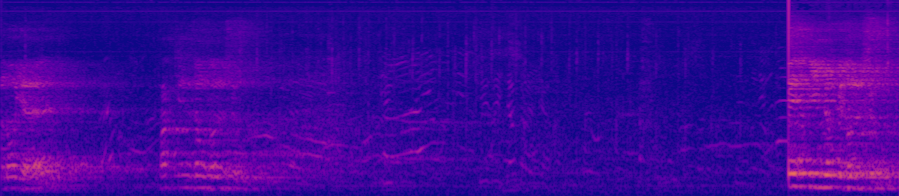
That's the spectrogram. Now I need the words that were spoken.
강도의 박진성 선수 이명기 선수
